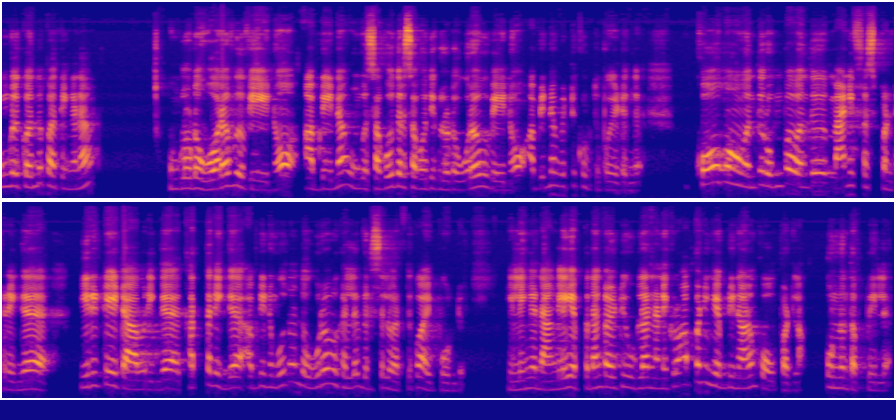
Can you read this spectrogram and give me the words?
உங்களுக்கு வந்து பாத்தீங்கன்னா உங்களோட உறவு வேணும் அப்படின்னா உங்க சகோதர சகோதரிகளோட உறவு வேணும் அப்படின்னா விட்டு கொடுத்து போயிடுங்க. கோபம் வந்து ரொம்ப வந்து மேனிஃபெஸ்ட் பண்றீங்க இரிட்டேட் ஆகுறீங்க கத்துறீங்க அப்படின்னும் போது அந்த உறவுகள்ல விரிசல் வரத்துக்கு வாய்ப்பு உண்டு. இல்லைங்க நாங்களே எப்பதான் கழட்டி விடலாம்னு நினைக்கிறோம். அப்ப நீங்க எப்படினாலும் கோவப்படலாம். ஒன்றும் தப்பு இல்லை.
